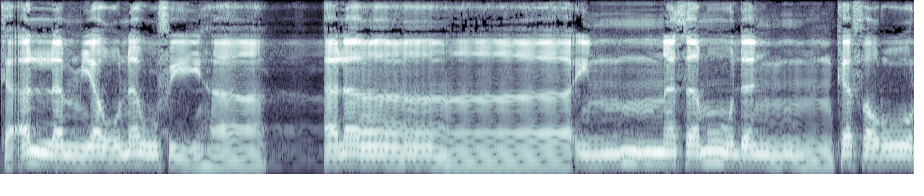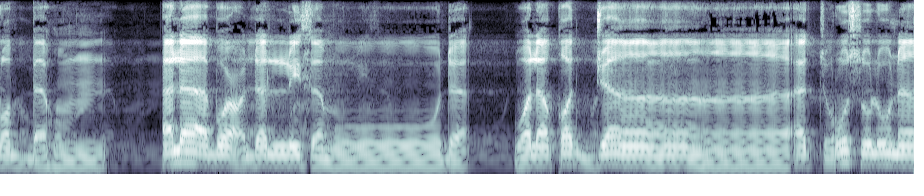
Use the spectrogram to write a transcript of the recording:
كأن لم يغنوا فيها. ألا إن ثمودا كفروا ربهم. ألا بعدا لثمود. ولقد جاءت رسلنا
